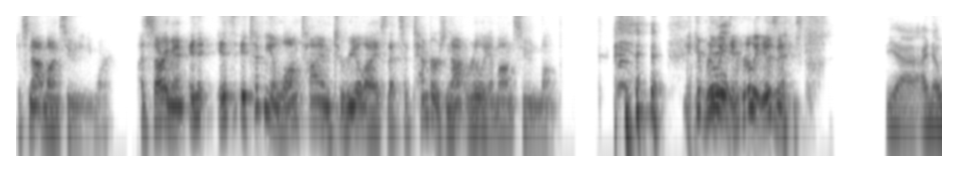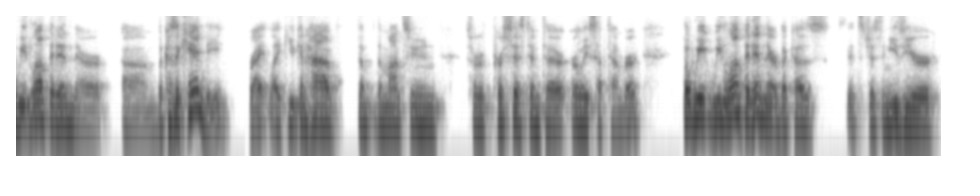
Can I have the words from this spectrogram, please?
It's not monsoon anymore. I'm sorry, man. And it, it, it took me a long time to realize that September is not really a monsoon month. it really, it, it really isn't. Yeah, I know we lump it in there um, because it can be right. Like you can have the the monsoon sort of persist into early September, but we we lump it in there because it's just an easier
